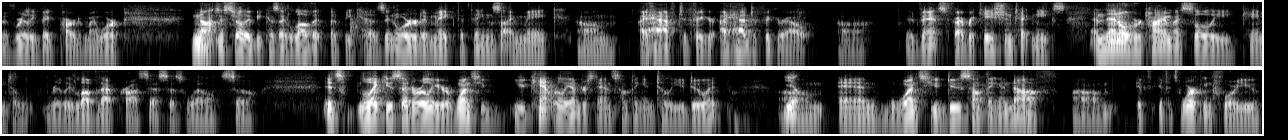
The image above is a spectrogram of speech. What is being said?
a really big part of my work. Not necessarily because I love it, but because in order to make the things I make, um, I have to figure. I had to figure out uh, advanced fabrication techniques, and then over time, I slowly came to really love that process as well. So it's like you said earlier. Once you you can't really understand something until you do it. Yep. Um, and once you do something enough, um, if if it's working for you,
